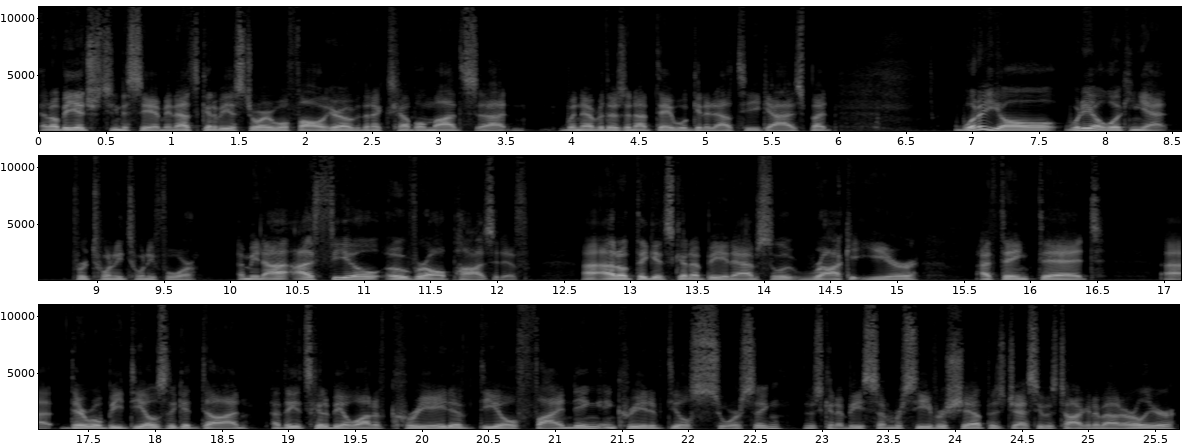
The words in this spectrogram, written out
it'll be interesting to see. I mean, that's going to be a story we'll follow here over the next couple of months. Uh, whenever there's an update, we'll get it out to you guys. But what are y'all? What are y'all looking at for 2024. I mean, I, I feel overall positive. I, I don't think it's going to be an absolute rocket year. I think that uh, there will be deals that get done. I think it's going to be a lot of creative deal finding and creative deal sourcing. There's going to be some receivership, as Jesse was talking about earlier.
